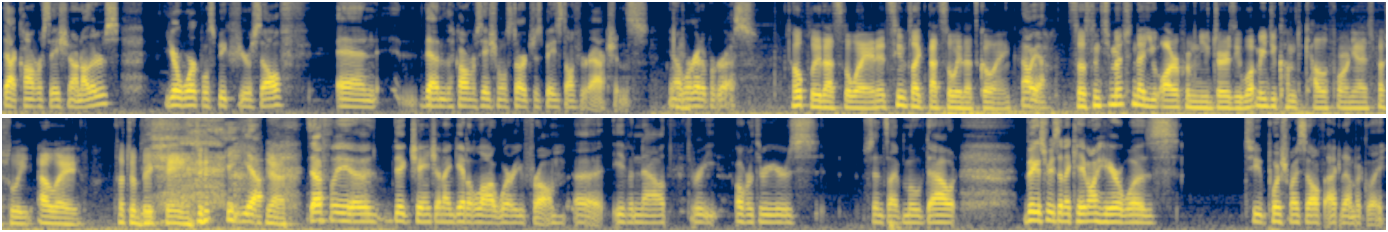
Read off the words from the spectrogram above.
that conversation on others. Your work will speak for yourself, and then the conversation will start just based off your actions. You know, we're going to progress. Hopefully that's the way, and it seems like that's the way that's going. Oh, yeah. So, since you mentioned that you are from New Jersey, what made you come to California, especially LA? Such a big change. yeah, yeah, definitely a big change, and I get a lot where you're from. Uh, even now, three over three years since I've moved out. The biggest reason I came out here was to push myself academically.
